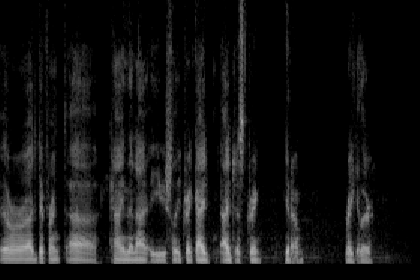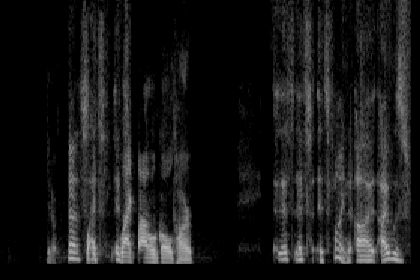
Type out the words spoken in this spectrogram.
or a different uh, kind than I usually drink. I I just drink, you know, regular No, it's, black, it's, it's black bottle gold harp. it's it's it's fine. Uh, I was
